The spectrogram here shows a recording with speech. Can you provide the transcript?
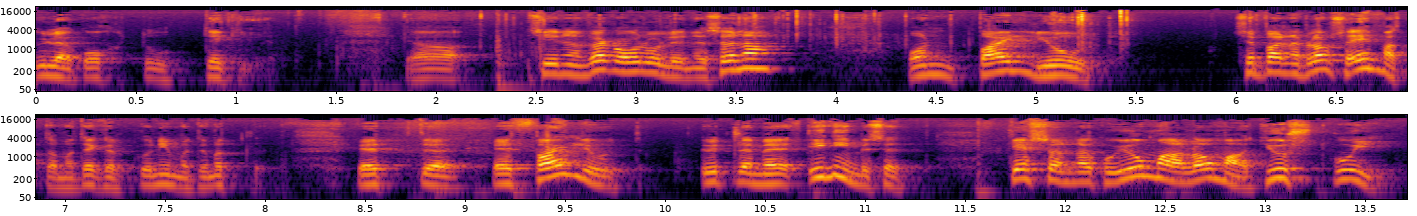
ülekohtu tegijad. ja siin on väga oluline sõna, on paljud. see paneb lausa ehmatama tegelikult, kui niimoodi mõtled. et, et paljud, ütleme, inimesed, kes on nagu jumala omad justkui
